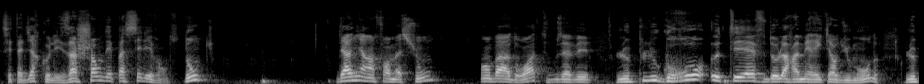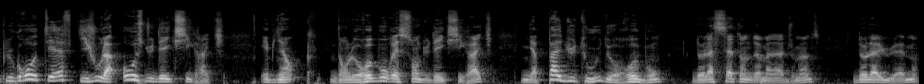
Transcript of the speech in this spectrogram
c'est-à-dire que les achats ont dépassé les ventes. Donc, dernière information, en bas à droite, vous avez le plus gros ETF dollar américain du monde, le plus gros ETF qui joue la hausse du DXY. Eh bien, dans le rebond récent du DXY, il n'y a pas du tout de rebond de l'asset under management de l'AUM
